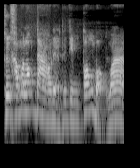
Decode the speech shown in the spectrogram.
คือคำว่าล็อกดาวน์เนี่ยจริงๆต้องบอกว่า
